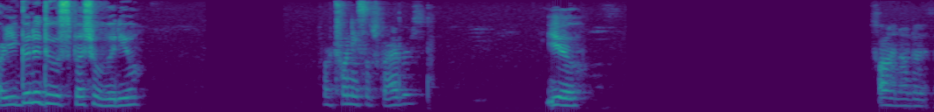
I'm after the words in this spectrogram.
Are you gonna do a special video? For 20 subscribers? Yeah. Fine, I'll do it.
